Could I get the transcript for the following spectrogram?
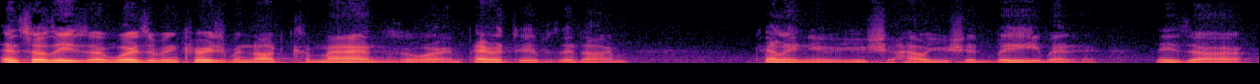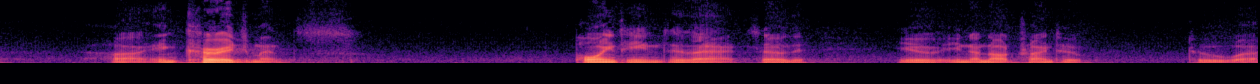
And so these are words of encouragement, not commands or imperatives that I'm telling you, you sh- how you should be, but these are uh, encouragements pointing to that, so that you you know not trying to to uh,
